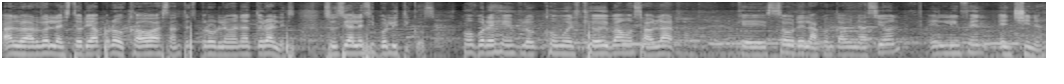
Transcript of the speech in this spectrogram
a lo largo de la historia ha provocado bastantes problemas naturales, sociales y políticos, como por ejemplo como el que hoy vamos a hablar, que es sobre la contaminación en Linfen en China.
